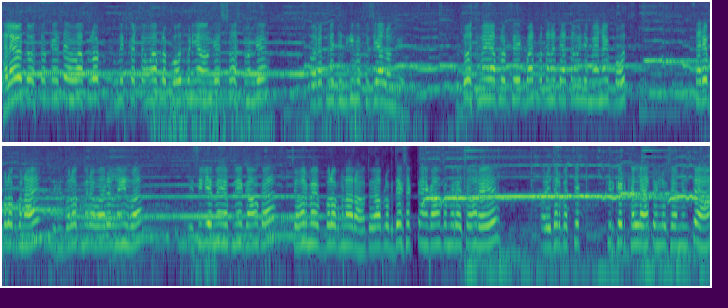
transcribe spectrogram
हेलो दोस्तों कैसे हो आप लोग? उम्मीद करता हूँ आप लोग बहुत बढ़िया होंगे स्वस्थ होंगे और अपने ज़िंदगी में खुशहाल होंगे। तो दोस्त मैं आप लोग से एक बात बताना चाहता हूँ जो मैंने बहुत सारे ब्लॉग बनाए लेकिन ब्लॉग मेरा वायरल नहीं हुआ। इसीलिए मैं अपने गाँव का चौर में ब्लॉग बना रहा हूँ। तो आप लोग देख सकते हैं गाँव का मेरा चौर है और इधर बच्चे क्रिकेट खेल रहे हैं तो इन लोग से मिलते हैं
